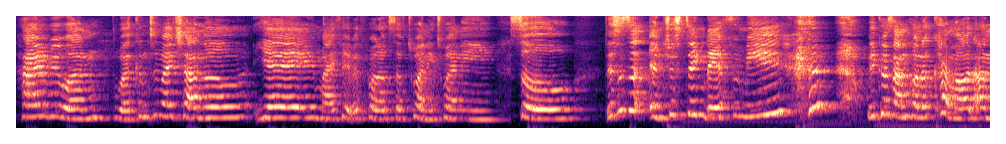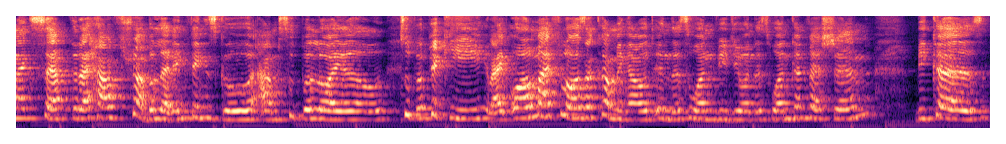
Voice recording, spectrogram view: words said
Hi everyone, welcome to my channel. Yay, my favorite products of 2020. So this is an interesting day for me because I'm gonna come out and accept that I have trouble letting things go. I'm super loyal, super picky. Like all my flaws are coming out in this one video and this one confession because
